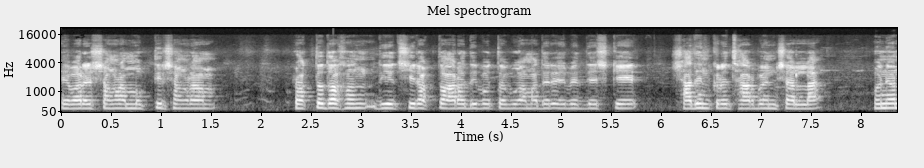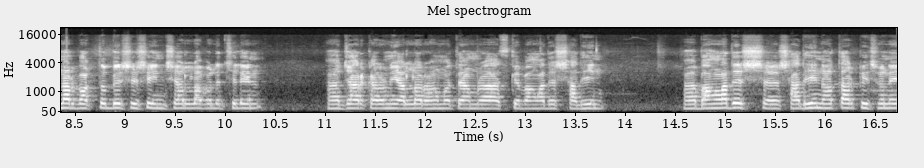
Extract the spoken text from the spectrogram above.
এবারের সংগ্রাম, মুক্তির সংগ্রাম, রক্ত তখন দিয়েছি, রক্ত আরও দিব, তবু আমাদের এই দেশকে স্বাধীন করে ছাড়বো ইনশাল্লাহ উনি ওনার বক্তব্যের শেষে ইনশাল্লাহ বলেছিলেন যার কারণে আল্লাহ রহমতে আমরা আজকে বাংলাদেশ স্বাধীন বাংলাদেশ স্বাধীনতার পিছনে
